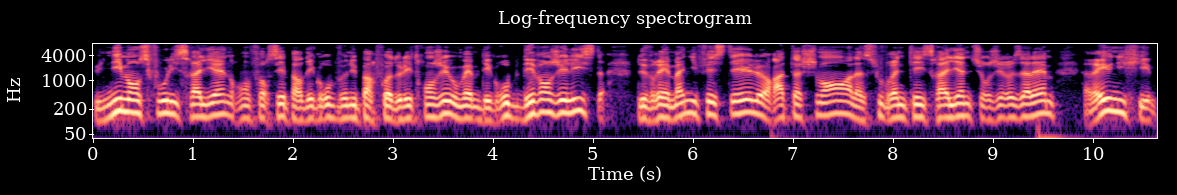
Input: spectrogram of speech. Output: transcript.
Une immense foule israélienne, renforcée par des groupes venus parfois de l'étranger ou même des groupes d'évangélistes, devrait manifester leur attachement à la souveraineté israélienne sur Jérusalem réunifiée.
